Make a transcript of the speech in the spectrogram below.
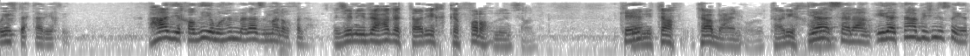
ويفتح تاريخي. هذه قضية مهمة لازم ما نغفلها. زين إذا هذا التاريخ كفره الإنسان. كيف؟ يعني تاب عنه التاريخ يا هذا. سلام. إذا تاب إيش اللي يصير؟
